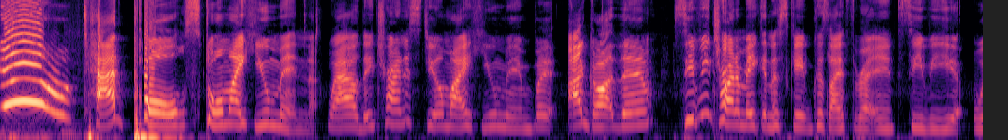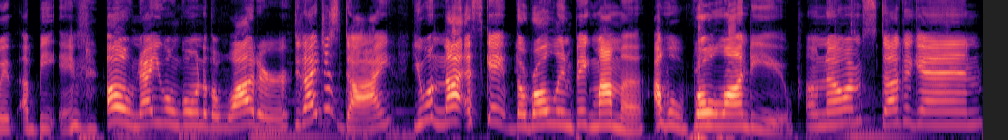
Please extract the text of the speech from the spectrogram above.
no! tadpole stole my human. Wow, they trying to steal my human, but I got them. CV trying to make an escape because I threatened CV with a beating. Oh, now you won't go into the water. Did I just die? You will not escape the rolling big mama. I will roll onto you. Oh no, I'm stuck again.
